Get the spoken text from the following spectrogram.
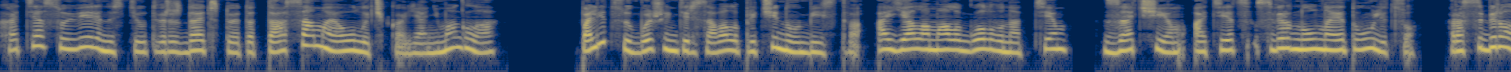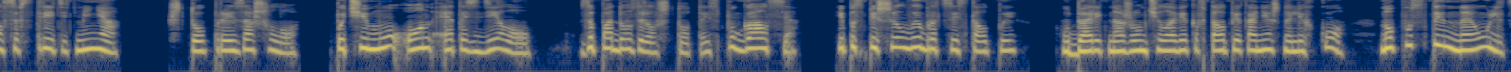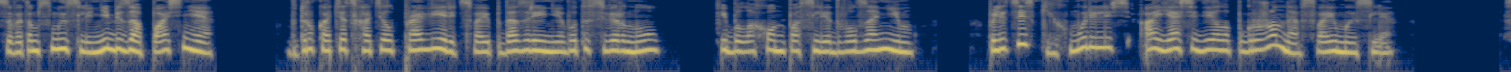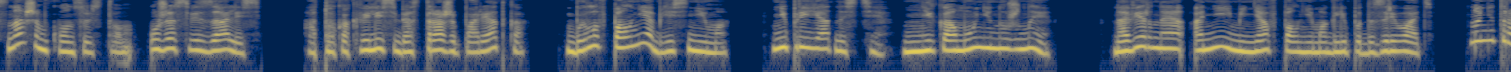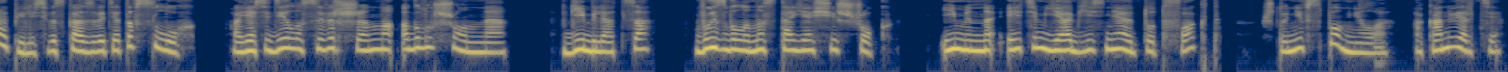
Хотя с уверенностью утверждать, что это та самая улочка, я не могла. Полицию больше интересовала причина убийства, а я ломала голову над тем, Зачем отец свернул на эту улицу, раз собирался встретить меня? Что произошло? Почему он это сделал? Заподозрил что-то, испугался и поспешил выбраться из толпы. Ударить ножом человека в толпе, конечно, легко, но пустынная улица в этом смысле небезопаснее. Вдруг отец хотел проверить свои подозрения, вот и свернул, и Балахон последовал за ним. Полицейские хмурились, а я сидела, погруженная в свои мысли. С нашим консульством уже связались, а то, как вели себя стражи порядка, было вполне объяснимо. Неприятности никому не нужны. Наверное, они и меня вполне могли подозревать, но не торопились высказывать это вслух, а я сидела совершенно оглушенная. Гибель отца вызвала настоящий шок. Именно этим я объясняю тот факт, что не вспомнила о конверте.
